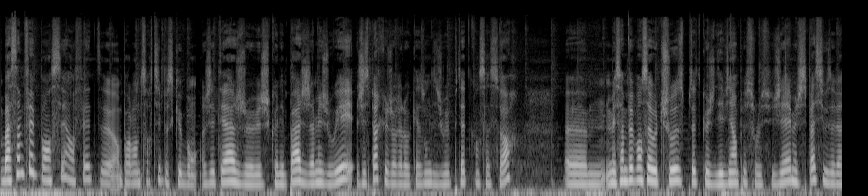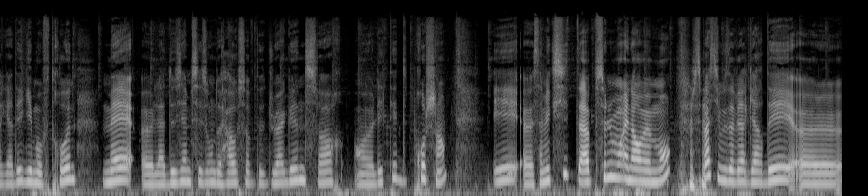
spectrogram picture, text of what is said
bah, ça me fait penser en fait, euh, en parlant de sortie, parce que bon, GTA, je, je connais pas, j'ai jamais joué. J'espère que j'aurai l'occasion d'y jouer peut-être quand ça sort. Euh, mais ça me fait penser à autre chose, peut-être que je dévie un peu sur le sujet, mais je sais pas si vous avez regardé Game of Thrones, mais euh, la deuxième saison de House of the Dragon sort en, euh, l'été prochain. Et euh, ça m'excite absolument énormément. Je sais pas si vous avez regardé euh,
